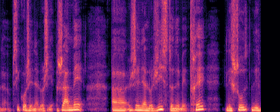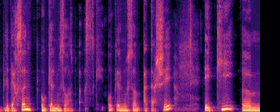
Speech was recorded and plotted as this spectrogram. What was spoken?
la psychogénéalogie. Jamais un généalogiste ne mettrait les choses, les, les personnes auxquelles nous, auxquelles nous sommes attachés et qui euh,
